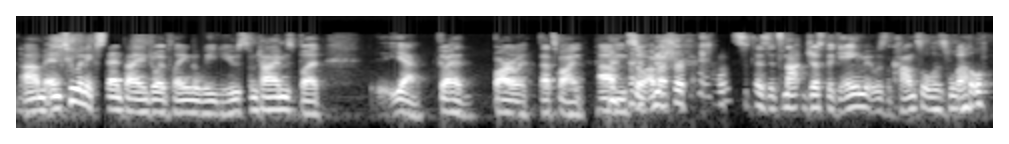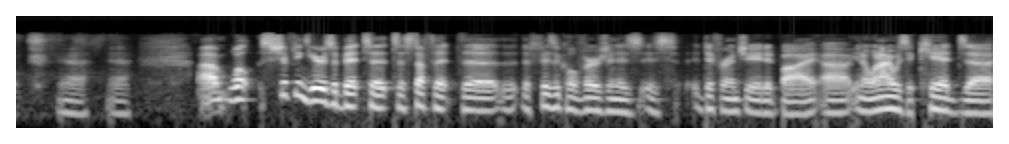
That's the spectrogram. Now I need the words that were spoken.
Yeah. Um, and to an extent, I enjoy playing the Wii U sometimes. But yeah, go ahead, borrow it. That's fine. Um, so I'm not sure if that counts because it's not just the game; it was the console as well. Yeah, yeah. Um, well, shifting gears a bit to, to stuff that the, the physical version is is differentiated by. Uh, you know, when I was a kid, uh,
